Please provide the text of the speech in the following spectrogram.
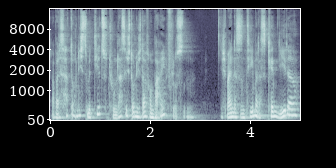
Aber das hat doch nichts mit dir zu tun. Lass dich doch nicht davon beeinflussen. Ich meine, das ist ein Thema, das kennt jeder.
